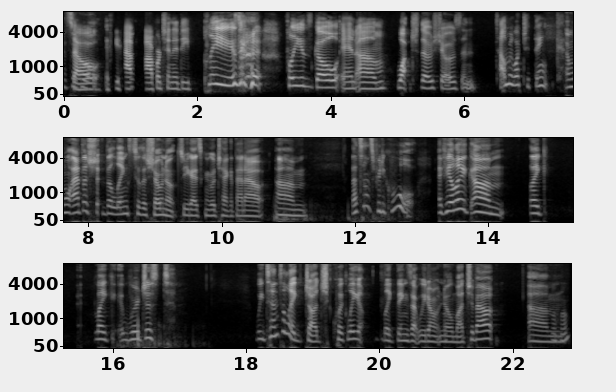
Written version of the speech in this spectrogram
That's so cool. if you have the opportunity, please, please go and um, watch those shows and tell me what you think. and we'll add the sh- the links to the show notes so you guys can go check that out. Um, that sounds pretty cool. I feel like um like like we're just we tend to like judge quickly like things that we don't know much about um Mhm.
